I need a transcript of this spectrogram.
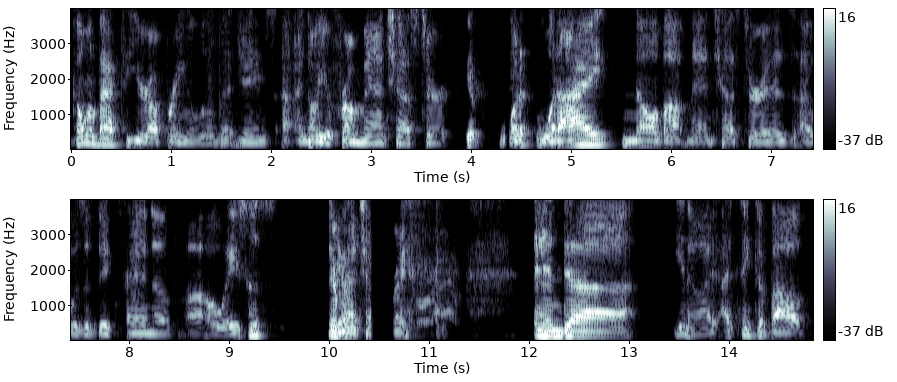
Going back to your upbringing a little bit, James. I, know you're from Manchester. Yep. What what I know about Manchester is I was a big fan of uh, Oasis. They're Yep. Manchester, right? and uh, you know, I, I think about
